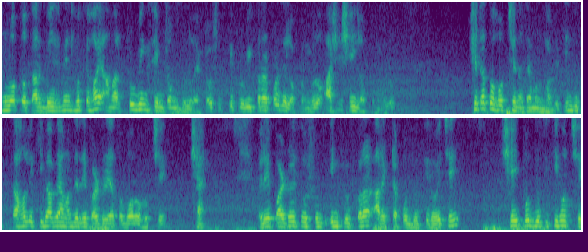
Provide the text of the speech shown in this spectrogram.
মূলত তার বেসমেন্ট হতে হয় আমার প্রুভিং সিমটমসগুলো একটা ওষুধকে প্রুভিং করার পর যে লক্ষণগুলো আসে, সেই লক্ষণগুলো। সেটা তো হচ্ছে না তেমনভাবে। কিন্তু তাহলে কীভাবে আমাদের রেপার্টরি এত বড় হচ্ছে? হ্যাঁ রেপার্টরিতে ওষুধ ইনক্লুড করার আরেকটা পদ্ধতি রয়েছে। সেই পদ্ধতিটি হচ্ছে,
